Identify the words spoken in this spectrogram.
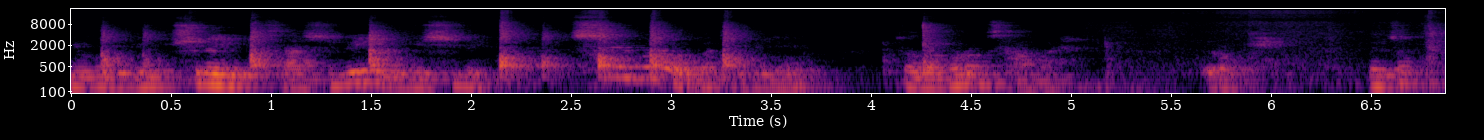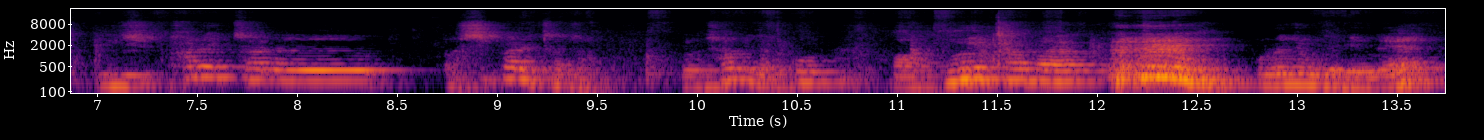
6, 6, 7에 42, 6이 12 7분의 5가 답이네요 정답으로 4번에 이렇게 그렇죠 28회차는 18회차죠 그럼 처음이 됐고 어, 두 회차만 보내주면 되겠네.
